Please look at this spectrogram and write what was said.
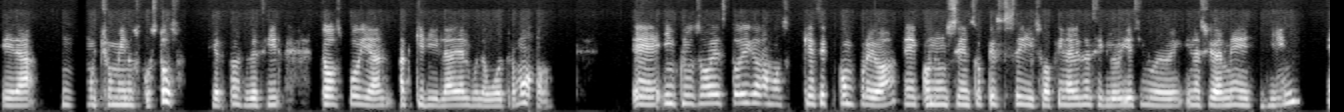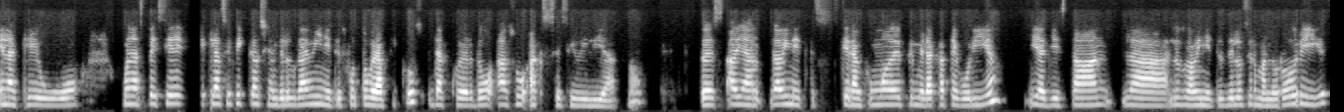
era mucho menos costosa, ¿cierto? Es decir, todos podían adquirirla de alguno u otro modo. incluso esto, digamos, que se comprueba con un censo que se hizo a finales del siglo XIX en la ciudad de Medellín, en la que hubo una especie de clasificación de los gabinetes fotográficos de acuerdo a su accesibilidad, ¿no? Entonces, habían gabinetes que eran como de primera categoría y allí estaban los gabinetes de los hermanos Rodríguez,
